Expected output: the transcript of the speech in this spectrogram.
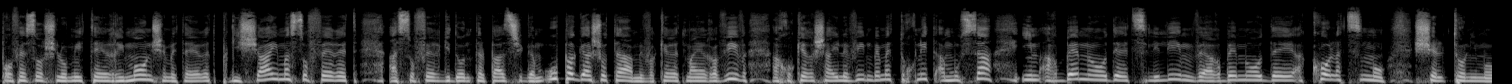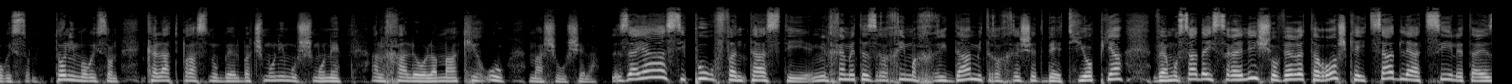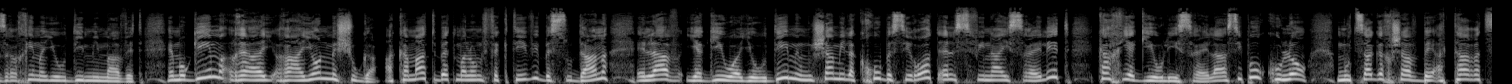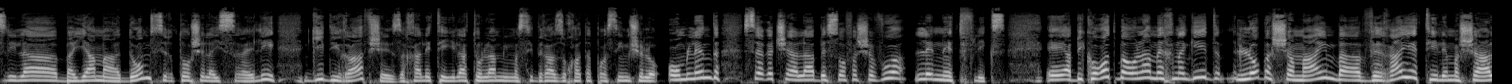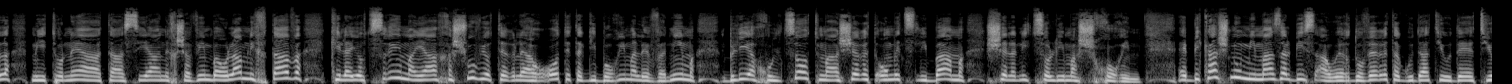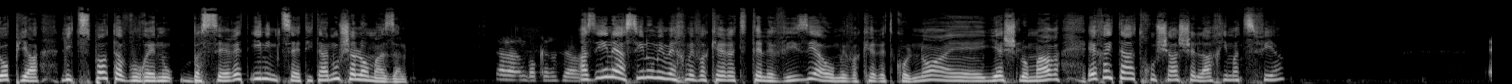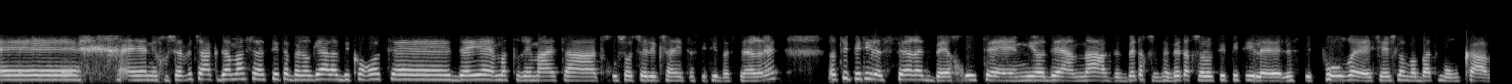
פרופסור שלומית רימון שמתארת פגישה עם הסופרת, הסופר גדעון טלפז, שגם הוא פגש אותה, המבקרת מאיה רביב, החוקר שי לוין, באמת תוכנית עמוסה עם הרבה מאוד uh, צלילים והרבה מאוד uh, הקול עצמו של טוני מוריסון. טוני מוריסון, כלת פרס נובל, בת 88, הלכה לעולמה, קראו משהו שלה. זה היה סיפור פנטסטי. מלחמת אזרחים מחרידה מתרחשת באתיופיה, והמוסד הישראלי שובר את הראש כיצד להציל את האזרחים היהודים ממוות. הם הוגים רעיון משוגע. הקמת בית מלון פיקטיבי בסודאן, אליו יגיעו היהודים, ומשם יילקחו בסירות אל ספינה ישראלית, כך יגיעו לישראל. הסיפור כולו מוצג עכשיו באתר הצלילה בים האדום, סרטו של הישראלי גידי רף, שזכה לתהילת עולם עם הסדרה זוכת הפרסים שלו, הומלנד, סרט שעלה בסוף השבוע לנטפליקס. Uh, הביקורות בעולם, איך נגיד, לא בשמיים, בוורייטי למשל, מעיתוני התעשייה הנחשבים בעולם, נכתב כי ליוצ... ליוצרים היה חשוב יותר להראות את הגיבורים הלבנים בלי החולצות מאשר את אומץ ליבם של הניצולים השחורים. אה, ביקשנו ממזל ביסאוור, דוברת אגודת יהודי אתיופיה, לצפות עבורנו בסרט. היא נמצאת איתנו. שלום מזל. שלום, בוקר טוב. אז הנה, עשינו ממך מבקרת טלוויזיה או מבקרת קולנוע, אה, יש לומר. איך הייתה התחושה שלך עם הצפייה? אה, אני חושבת שההקדמה שעשית בנוגע לביקורות אה, די אה, מתרימה את התחושות שלי כשאני צפיתי בסרט. לא ציפיתי לסרט באיכות מי יודע מה, ובטח, ובטח שלא ציפיתי לסיפור שיש לו מבט מורכב.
